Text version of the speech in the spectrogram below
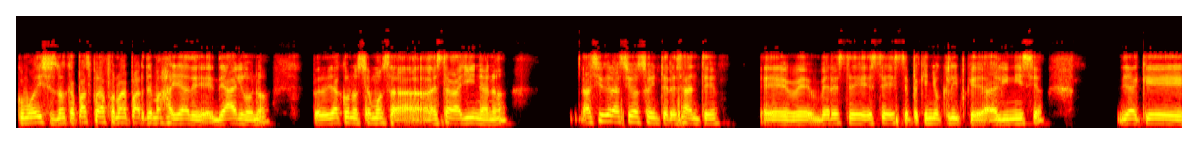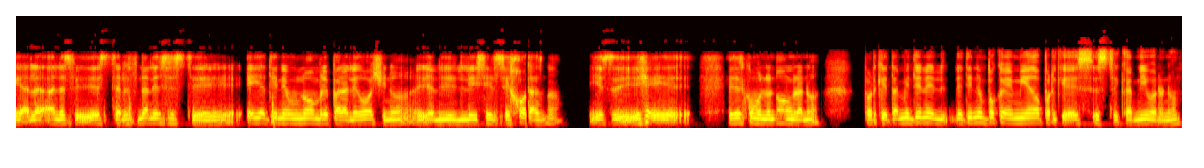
como dices, ¿no? Capaz pueda formar parte más allá de, de algo, ¿no? Pero ya conocemos a, esta gallina, ¿no? Ha sido gracioso, interesante ver este, este, este pequeño clip que al inicio ya que a, las, este, a finales este, ella tiene un nombre para Legoshi, ¿no? Ella le, dice el CJ, ¿no? Y ese, ese, es como lo nombra, ¿no? Porque también tiene, le tiene un poco de miedo porque es este carnívoro, ¿no?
